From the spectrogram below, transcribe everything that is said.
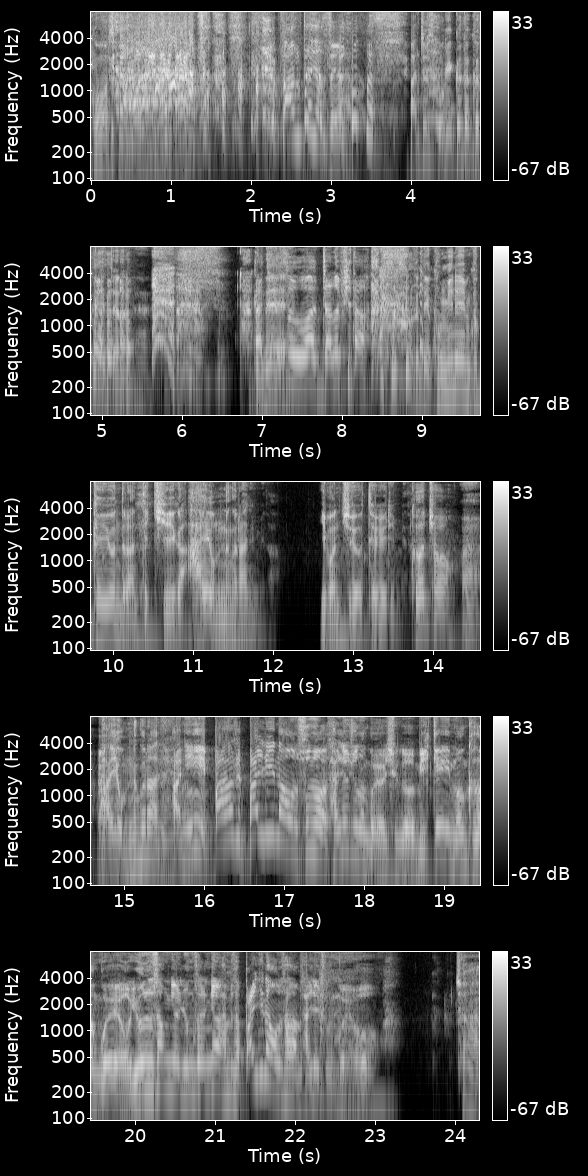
고맙습니다. 빵 터졌어요 안철수 고개 끄덕끄덕했잖아. 예. 근데 안철수 의원 짜릅시다 근데 국민의힘 국회의원들한테 기회가 아예 없는 건 아닙니다. 이번 주 토요일입니다. 그렇죠 어, 아예 없는 건 아니에요. 아니 빨리 빨리 나온 순으로 살려주는 거예요 지금 이 게임은 그런 거예요 윤석열 윤석열 하면서 빨리 나온 사람 살려주는 거예요 자,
